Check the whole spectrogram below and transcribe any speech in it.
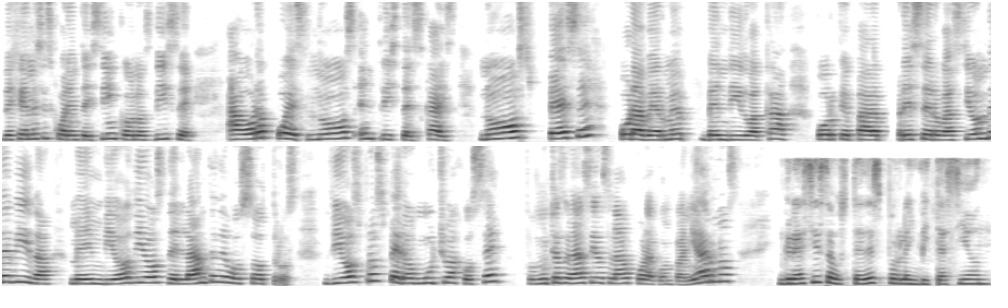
de Génesis 45 nos dice, ahora pues no os entristezcáis, no os pese por haberme vendido acá, porque para preservación de vida me envió Dios delante de vosotros. Dios prosperó mucho a José. Pues muchas gracias, Lau, por acompañarnos. Gracias a ustedes por la invitación.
